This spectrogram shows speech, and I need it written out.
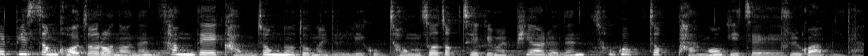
회피성 거절 언어는 상대의 감정 노동을 늘리고 정서적 책임을 피하려는 소극적 방어 기제에 불과합니다.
